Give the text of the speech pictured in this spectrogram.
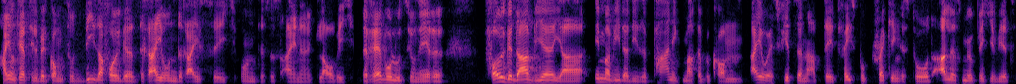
Hi und herzlich willkommen zu dieser Folge 33 und es ist eine, glaube ich, revolutionäre da wir ja immer wieder diese Panikmache bekommen. iOS 14 Update, Facebook Tracking ist tot, alles Mögliche wird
